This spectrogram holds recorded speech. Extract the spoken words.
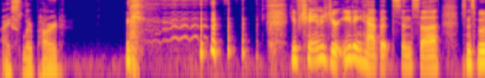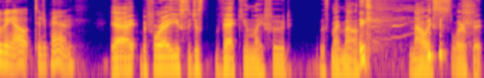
I slurp hard. You've changed your eating habits since uh since moving out to Japan. Yeah, I, before I used to just vacuum my food with my mouth. now I slurp it.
